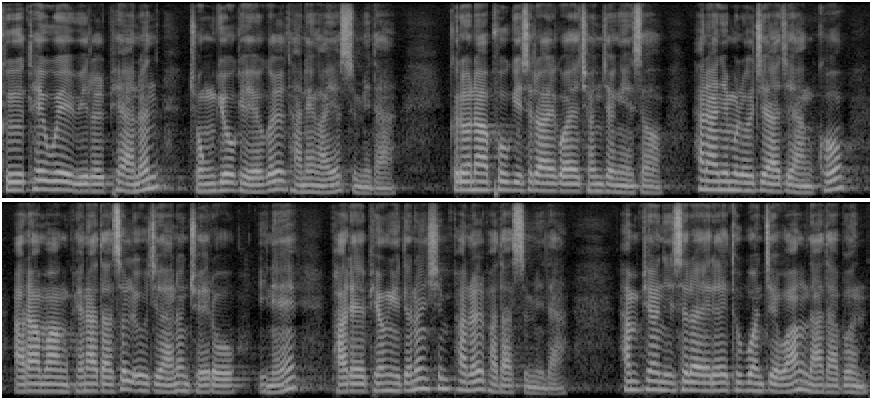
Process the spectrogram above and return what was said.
그 태우의 위를 패하는 종교 개혁을 단행하였습니다. 그러나 북이스라엘과의 전쟁에서 하나님을 의지하지 않고 아람 왕 베나닷을 의지하는 죄로 인해 발에 병이 드는 심판을 받았습니다. 한편 이스라엘의 두 번째 왕 나답은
